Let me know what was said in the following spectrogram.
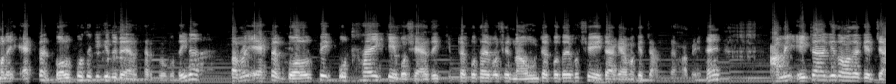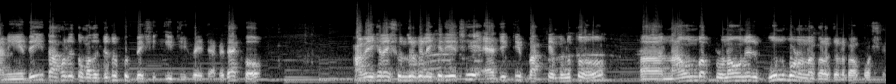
মানে একটা গল্প থেকে কিন্তু এটা অ্যান্সার করব, তাই না? তারপরে একটা গল্পে কোথায় কে বসে অ্যাডজেক্টিভটা কোথায় বসে নাউনটা কোথায় বসে, এটা আগে আমাকে জানতে হবে হ্যাঁ? আমি এটা আগে তোমাদেরকে জানিয়ে দিই, তাহলে তোমাদের জন্য খুব বেশি ইজি হয়ে যাবে। দেখো আমি এখানে সুন্দর করে লিখে দিয়েছি অ্যাডজেক্টিভ বাক্যে মূলত নাউন বা প্রোনাউনের গুণ বর্ণনা করার জন্য বসে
